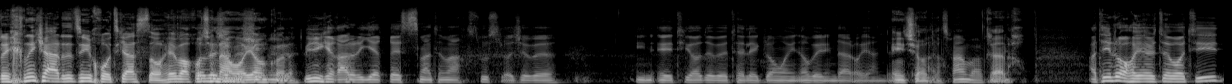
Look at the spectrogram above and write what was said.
رخنه کرده تو این خودکست ها. و خودشو خودشو نمایان. کنه. می‌دونی که قرار یه قسمت مخصوص راجع به این اعتیاد به تلگرام و اینا بریم در آینده. انشالله حتما خیلی خوب. حتی این راه های ارتباطی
